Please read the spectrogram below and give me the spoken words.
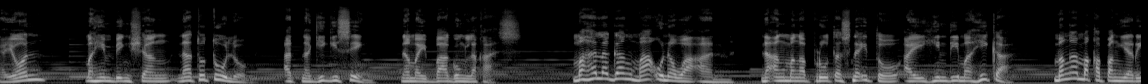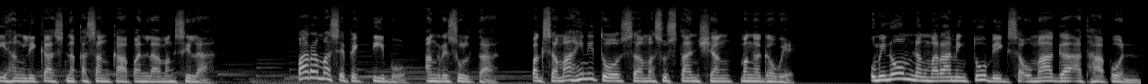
Ngayon, mahimbing siyang natutulog at nagigising na may bagong lakas. Mahalagang maunawaan na ang mga prutas na ito ay hindi mahika, mga makapangyarihang likas na kasangkapan lamang sila. Para mas epektibo ang resulta, pagsamahin ito sa masustansyang mga gawi. Uminom ng maraming tubig sa umaga at hapon.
